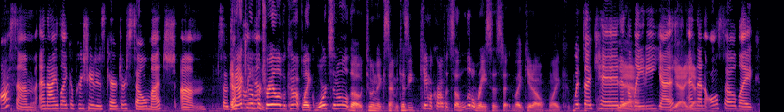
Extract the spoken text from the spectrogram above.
awesome, and I like appreciated his character so much. Um, So An accurate him. portrayal of a cop, like warts and all, though, to an extent, because he came across as a little racist, like you know, like with the kid and the lady, yes. Yeah, yeah. And then also like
